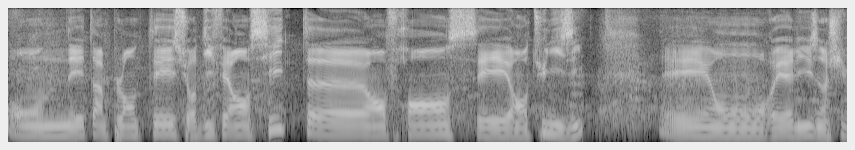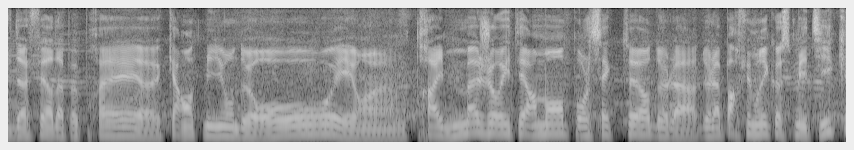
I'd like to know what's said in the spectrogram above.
On est implanté sur différents sites en France et en Tunisie. Et on réalise un chiffre d'affaires d'à peu près 40 millions d'euros. Et on travaille majoritairement pour le secteur de la parfumerie cosmétique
